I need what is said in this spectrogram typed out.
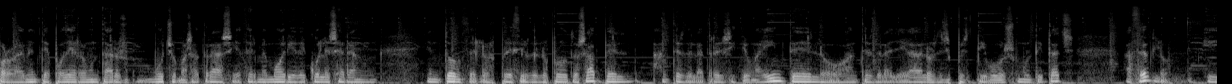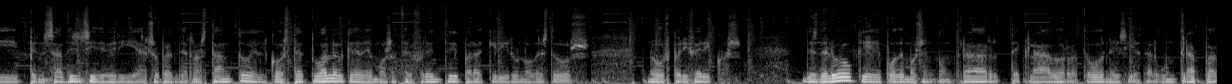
probablemente podéis remontaros mucho más atrás y hacer memoria de cuáles eran entonces los precios de los productos Apple, antes de la transición a Intel o antes de la llegada de los dispositivos multitouch, hacedlo y pensad en si debería sorprendernos tanto el coste actual al que debemos hacer frente para adquirir uno de estos nuevos periféricos. Desde luego que podemos encontrar teclados, ratones y hasta algún trapa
